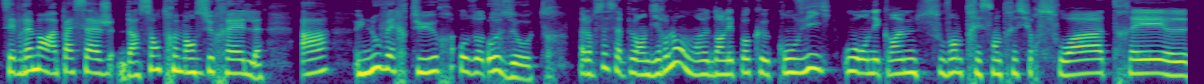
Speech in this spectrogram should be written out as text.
c'est vraiment un passage d'un centrement mm. sur elle à une ouverture aux autres. Alors ça, ça peut en dire long hein, dans l'époque qu'on vit, où on est quand même souvent très centré sur soi, très euh,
